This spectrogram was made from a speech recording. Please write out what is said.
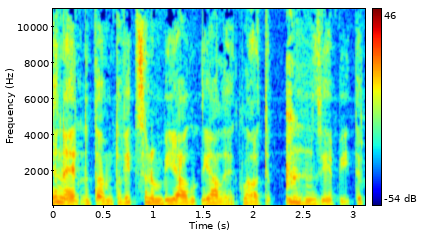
Nē, nē, nu, tam tā vitaminam bija jā, jāliek klāta ziepīte.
